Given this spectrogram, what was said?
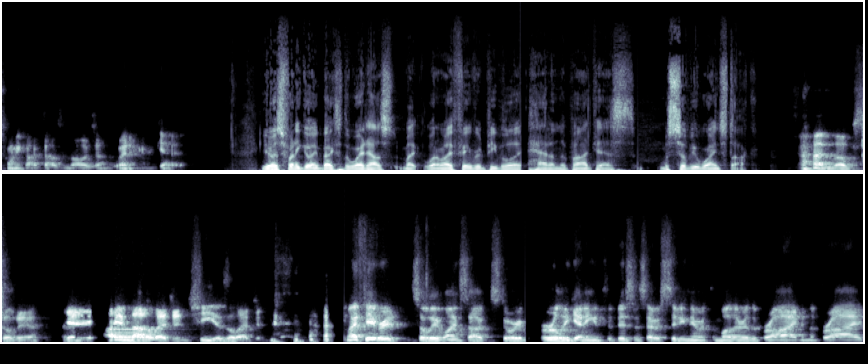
twenty five thousand dollars on a wedding. I get it. You know, it's funny going back to the White House. My, one of my favorite people I had on the podcast was Sylvia Weinstock. I love Sylvia. Yeah, I am not a legend. She is a legend. My favorite Sylvia Weinstock story, early getting into the business, I was sitting there with the mother of the bride and the bride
